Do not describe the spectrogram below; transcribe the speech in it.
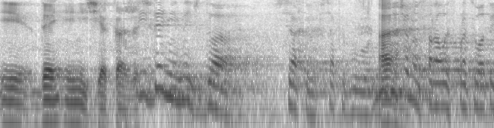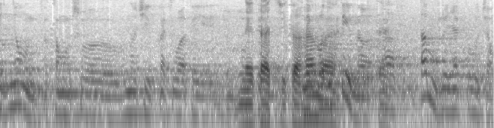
І день, і ніч, як кажуть. І день, і ніч, да, всяке, всяке було. Ну, звичайно, старались працювати днем, тому що вночі працювати Не це та цвітогама. непродуктивно. Так. А там вже як вийшло.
